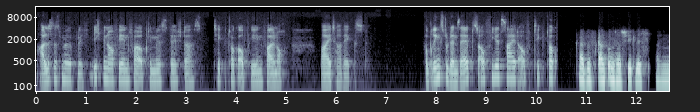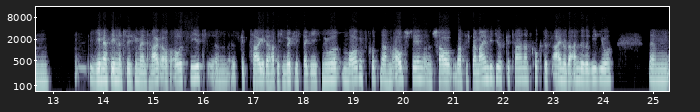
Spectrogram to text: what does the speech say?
Alles ist möglich. Ich bin auf jeden Fall optimistisch, dass TikTok auf jeden Fall noch weiter wächst. Verbringst du denn selbst auch viel Zeit auf TikTok? Also es ist ganz unterschiedlich. Ähm, je nachdem natürlich, wie mein Tag auch aussieht. Ähm, es gibt Tage, da habe ich wirklich, da gehe ich nur morgens kurz nach dem Aufstehen und schaue, was ich bei meinen Videos getan habe, gucke das ein oder andere Video ähm,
